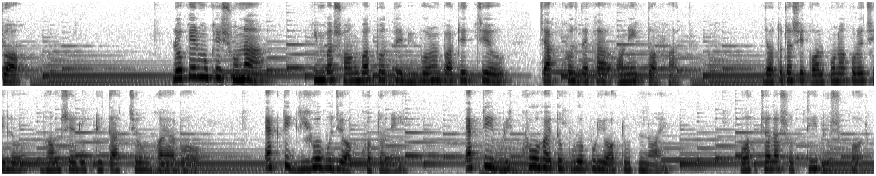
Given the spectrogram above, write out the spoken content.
চ। লোকের মুখে শোনা কিংবা সংবাদপত্রে বিবরণ পাঠের চেয়েও চাক্ষুষ দেখার অনেক তফাত যতটা সে কল্পনা করেছিল, ধ্বংসের রূপটি তার চেয়েও ভয়াবহ। একটি গৃহ বুঝি অক্ষত নেই। একটি বৃক্ষ হয়তো পুরোপুরি অটুট নয়। পথ চলা সত্যিই দুষ্কর।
